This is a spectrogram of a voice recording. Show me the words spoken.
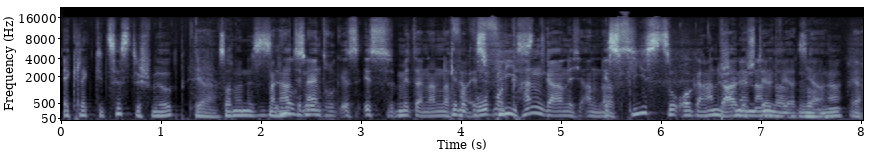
eklektizistisch wirkt, ja. sondern es ist Man hat den so, Eindruck, es ist miteinander genau, verwoben fließt, und kann gar nicht anders. Es fließt so organisch ineinander. Werden, so, ja, ne? ja.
